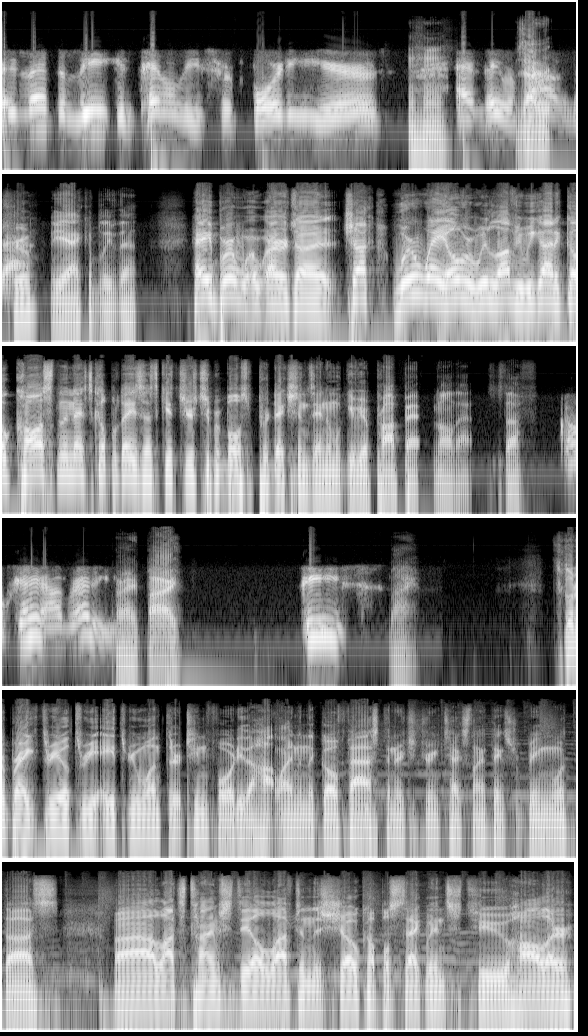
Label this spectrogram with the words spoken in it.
they led the league in penalties for 40 years, Mhm. and they were Is that proud of that. true? Yeah, I can believe that. Hey, Bert, or, or, uh, Chuck, we're way over. We love you. We got to go. Call us in the next couple days. Let's get your Super Bowl predictions in, and we'll give you a prop bet and all that stuff. Okay, I'm ready. All right, bye. Peace. Bye. Let's go to break 303 831 1340, the hotline and the Go Fast Energy Drink text line. Thanks for being with us. Uh, lots of time still left in the show. Couple segments to holler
